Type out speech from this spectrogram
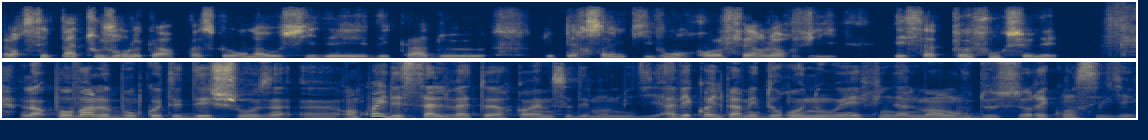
Alors c'est pas toujours le cas parce qu'on a aussi des, cas de, personnes qui vont refaire leur vie et ça peut fonctionner. Alors, pour voir le bon côté des choses, euh, en quoi il est salvateur quand même ce démon de midi? Avec quoi il permet de renouer finalement ou de se réconcilier?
